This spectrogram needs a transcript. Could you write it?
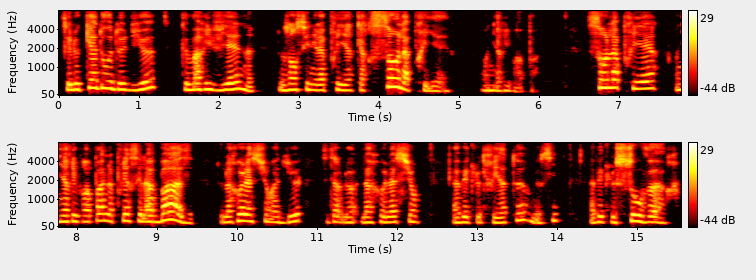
C'est le cadeau de Dieu que Marie vienne nous enseigner la prière, car sans la prière, on n'y arrivera pas. Sans la prière, on n'y arrivera pas. La prière, c'est la base de la relation à Dieu, c'est-à-dire la relation avec le Créateur, mais aussi avec le Sauveur.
